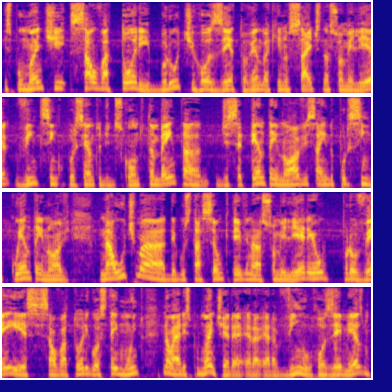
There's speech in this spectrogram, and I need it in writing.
Espumante Salvatore Brut Rosé, tô vendo aqui no site da Sommelier, 25% de desconto também, tá de 79 saindo por 59. Na última degustação que teve na Sommelier, eu provei esse Salvatore e gostei muito. Não era espumante, era, era, era vinho rosé mesmo,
